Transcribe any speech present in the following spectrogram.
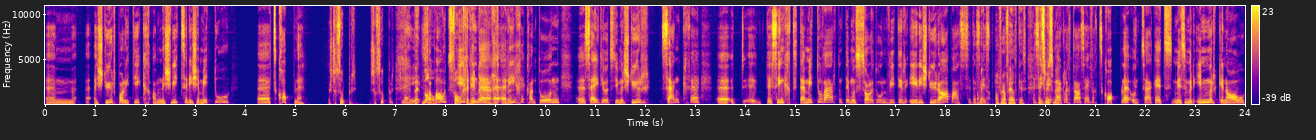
ähm, eine Steuerpolitik an einem schweizerischen Mittel äh, zu koppeln. Das ist doch super. Das ist doch super. Nein, mal, sobald irgendein recht, äh, reicher Kanton äh, sagt, ja, jetzt wir Steuer senken, äh, äh, dann sinkt der Mittelwert und dann muss Solothurn wieder ihre Steuern anpassen. Das Aber, heisst, aber Frau Feldges, es ist nicht möglich, das einfach zu koppeln und zu sagen, jetzt müssen wir immer genau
